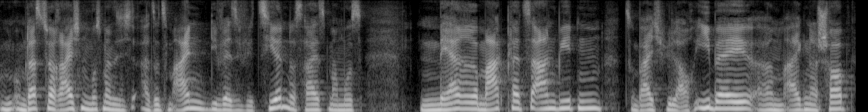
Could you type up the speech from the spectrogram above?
Um, um das zu erreichen, muss man sich also zum einen diversifizieren. Das heißt, man muss mehrere Marktplätze anbieten, zum Beispiel auch eBay, ähm, eigener Shop.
